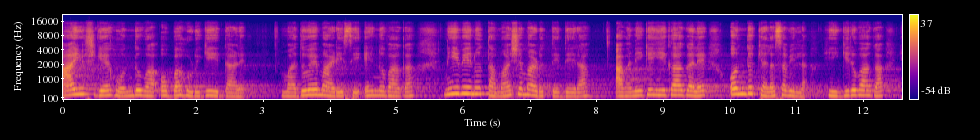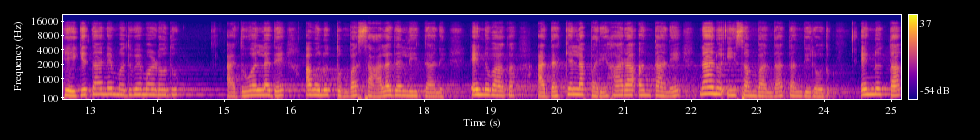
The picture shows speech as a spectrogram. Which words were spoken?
ಆಯುಷ್ಗೆ ಹೊಂದುವ ಒಬ್ಬ ಹುಡುಗಿ ಇದ್ದಾಳೆ. ಮದುವೆ ಮಾಡಿಸಿ ಎನ್ನುವಾಗ, ನೀವೇನು ತಮಾಷೆ ಮಾಡುತ್ತಿದ್ದೀರಾ? ಅವನಿಗೆ ಈಗಾಗಲೇ ಒಂದು ಕೆಲಸವಿಲ್ಲ. ಹೀಗಿರುವಾಗ ಹೇಗೆ ತಾನೇ ಮದುವೆ ಮಾಡೋದು? ಅದು ಅಲ್ಲದೆ ಅವನು ತುಂಬ ಸಾಲದಲ್ಲಿದ್ದಾನೆ. ಎನ್ನುವಾಗ, ಅದಕ್ಕೆಲ್ಲ ಪರಿಹಾರ ಅಂತಾನೆ ನಾನು ಈ ಸಂಬಂಧ ತಂದಿರೋದು ಎನ್ನುತ್ತಾ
